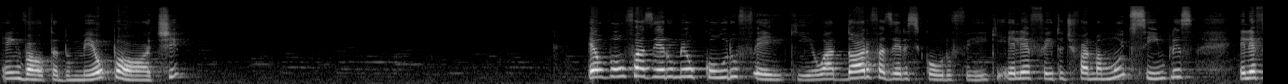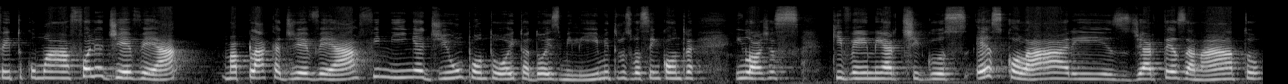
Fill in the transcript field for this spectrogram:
em volta do meu pote, eu vou fazer o meu couro fake. Eu adoro fazer esse couro fake. Ele é feito de forma muito simples. Ele é feito com uma folha de EVA, uma placa de EVA fininha de 1.8 a 2 milímetros. Você encontra em lojas que vendem artigos escolares, de artesanato.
